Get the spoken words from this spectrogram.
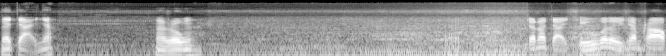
nghe chạy nhé rung. Cho nó chạy xíu có từ xem sao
